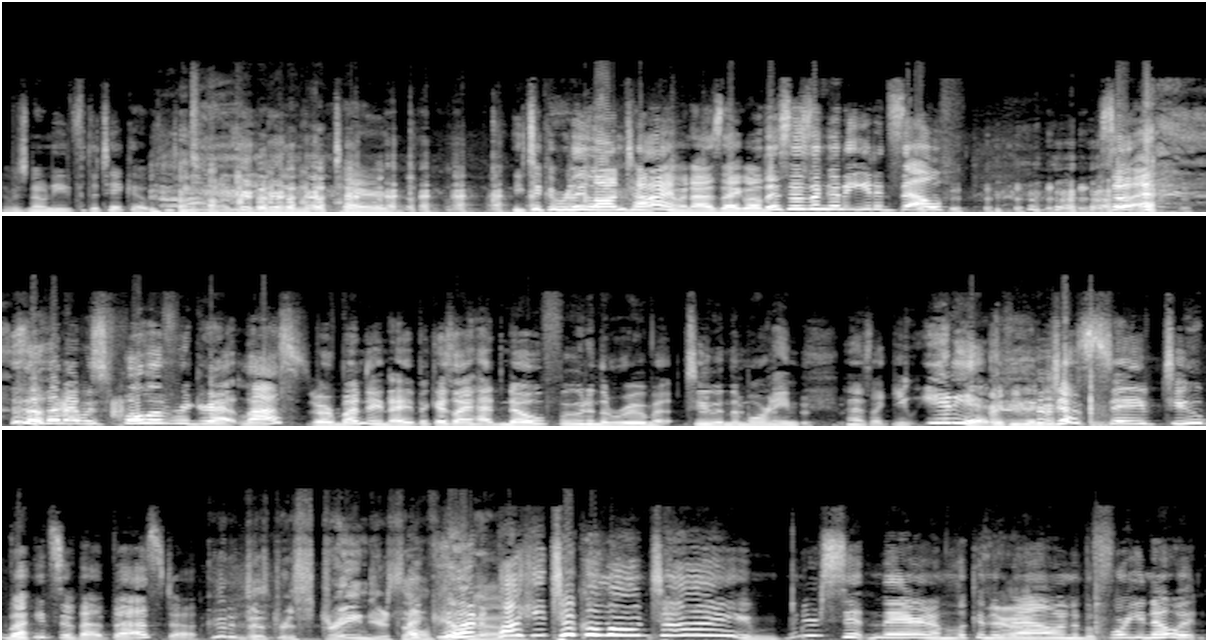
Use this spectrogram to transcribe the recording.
there was no need for the takeout container. I'd eaten and. He took a really long time, and I was like, "Well, this isn't going to eat itself." so, so then I was full of regret last or Monday night because I had no food in the room at two in the morning, and I was like, "You idiot! If you could just save two bites of that pasta." Could have just restrained I yourself. could. Well, he took a long time. And you're sitting there, and I'm looking Yeah. around, and before you know it,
